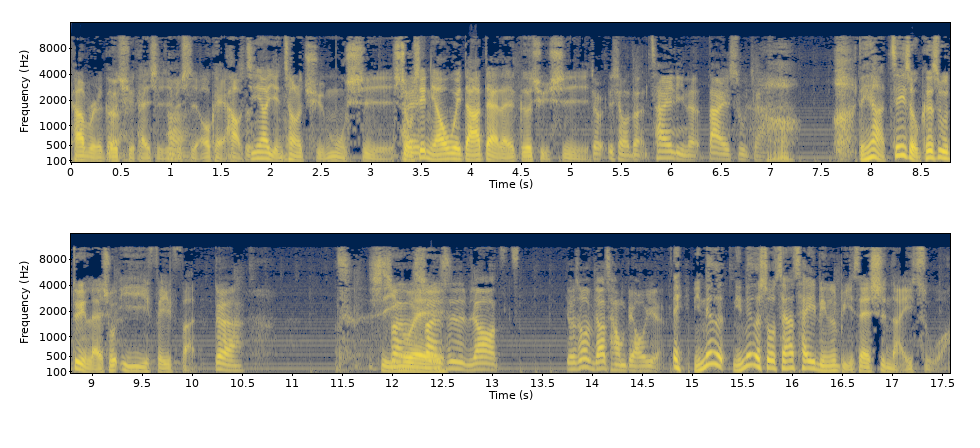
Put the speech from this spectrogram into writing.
？cover 的歌曲开始是不是、嗯 o k 好，今天要演唱的曲目是，首先你要为大家带来的歌曲是，就一小段，蔡依林的《大艺术家》。等一下，这一首歌是不是对你来说意义非凡？对啊，是因为算算是比较，有时候比较常表演哎、你那个你那个时候参加蔡依林的比赛是哪一组啊？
